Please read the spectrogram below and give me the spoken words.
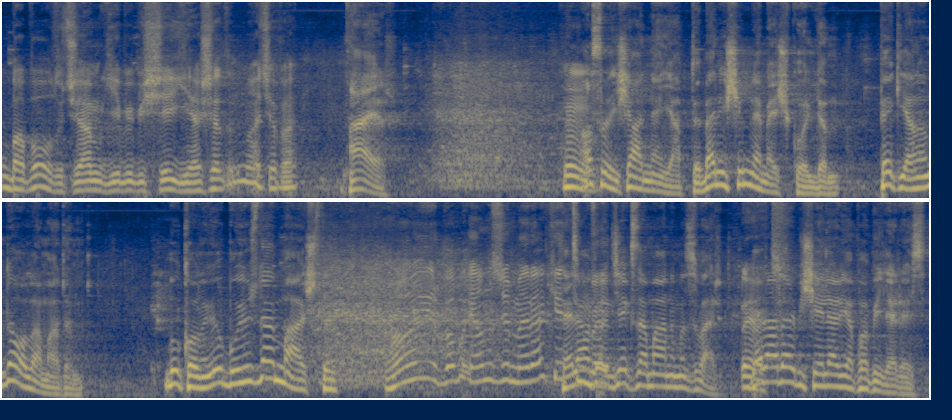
baba olacağım gibi bir şey yaşadın mı acaba? Hayır. Asıl işi annen yaptı. Ben işimle meşguldüm. Pek yanında olamadım. Bu konuyu bu yüzden mi açtın? Hayır baba yalnızca merak ettim Telafi ben. edecek zamanımız var. Evet. Beraber bir şeyler yapabiliriz.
